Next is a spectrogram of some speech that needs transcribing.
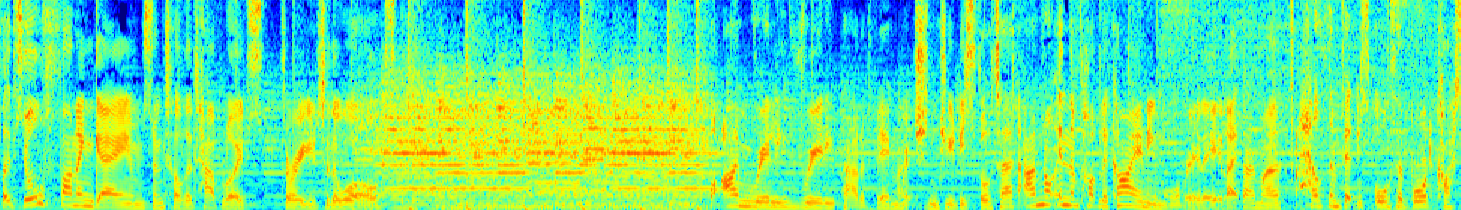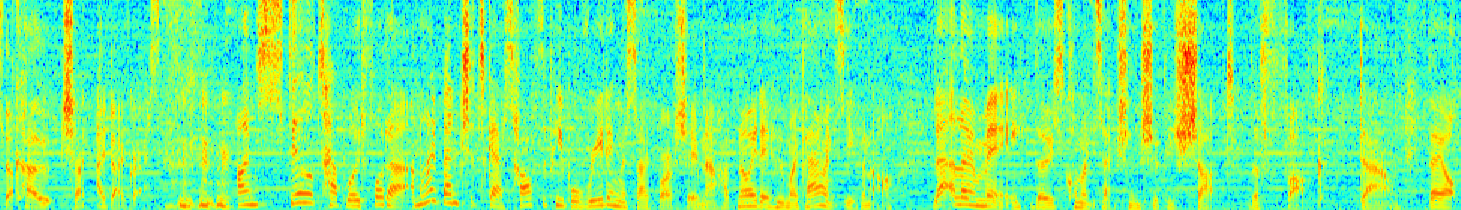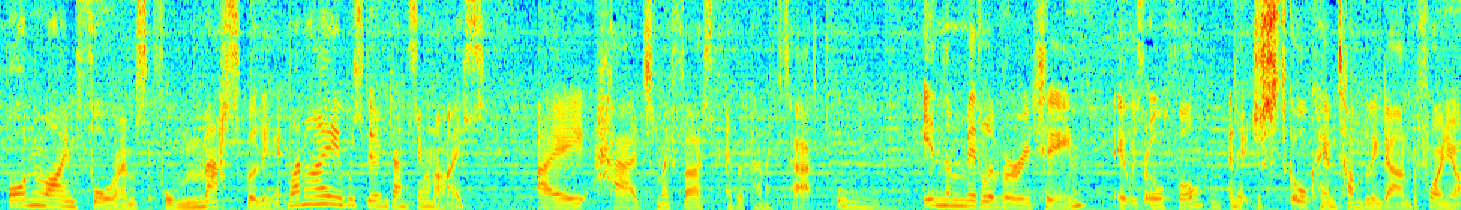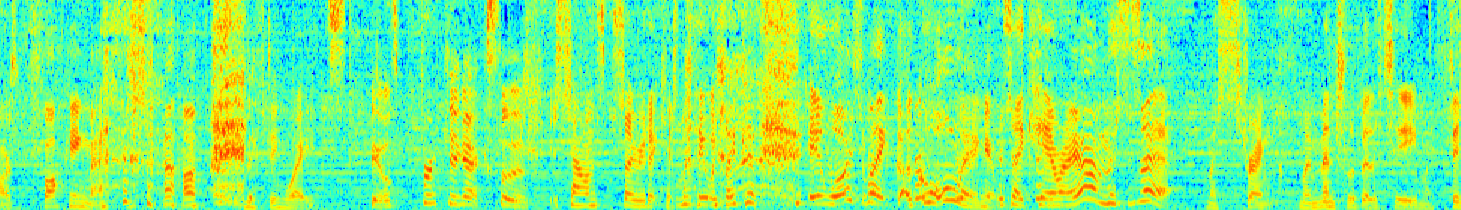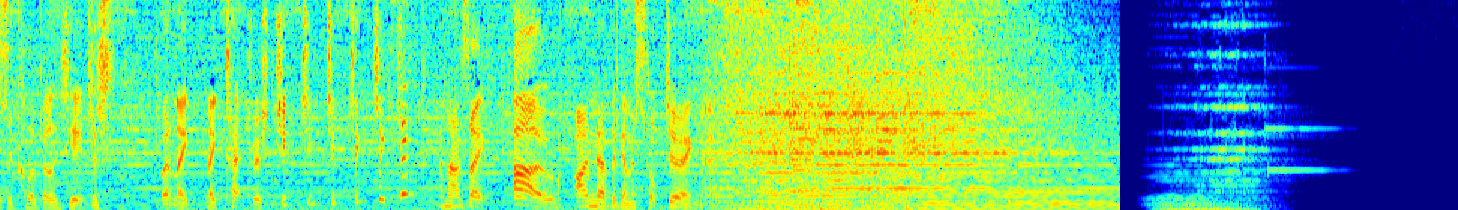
It's all fun and games until the tabloids throw you to the wolves. I'm really, really proud of being Rich and Judy's daughter. I'm not in the public eye anymore, really. Like, I'm a health and fitness author, broadcaster, coach. I digress. I'm still tabloid fodder, and I venture to guess half the people reading the sidebar of shame now have no idea who my parents even are, let alone me. Those comment sections should be shut the fuck down. They are online forums for mass bullying. When I was doing Dancing on Ice, I had my first ever panic attack. Ooh. In the middle of a routine, it was awful, and it just all came tumbling down before I knew I was a fucking mess. Lifting weights feels freaking excellent. It sounds so ridiculous, but it was like a, it was like a calling. It was like, here I am. This is it. My strength, my mental ability, my physical ability. It just went like like Tetris, chick, chick, chick, chick, chick, chick, and I was like, oh, I'm never going to stop doing this.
